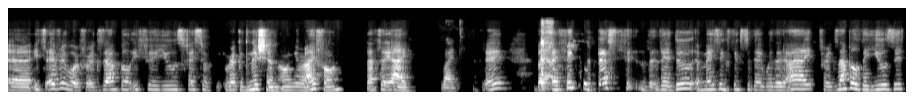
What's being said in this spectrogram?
Uh, it's everywhere. For example, if you use face recognition on your iPhone, that's AI. Right. Okay. But I think the best, they do amazing things today with AI. For example, they use it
